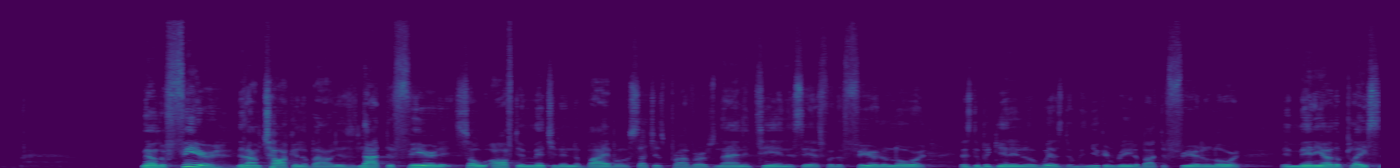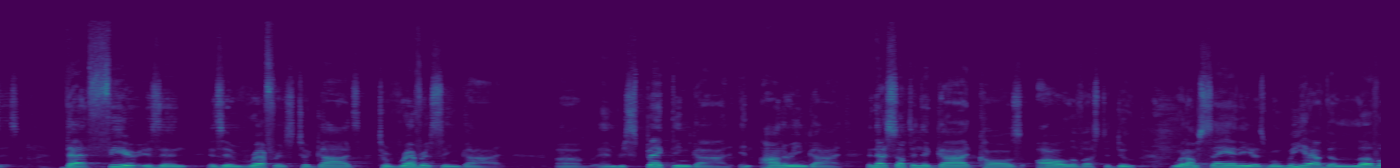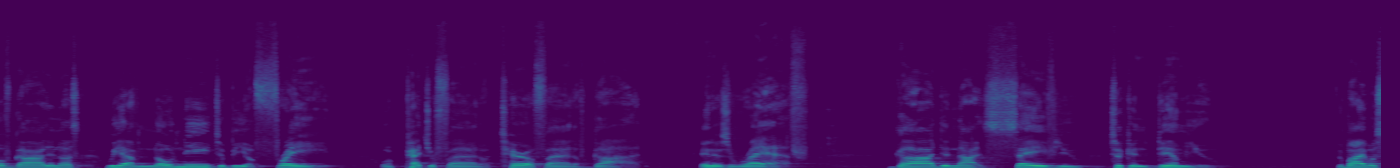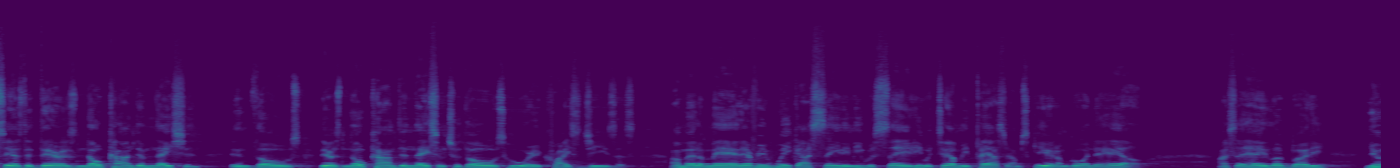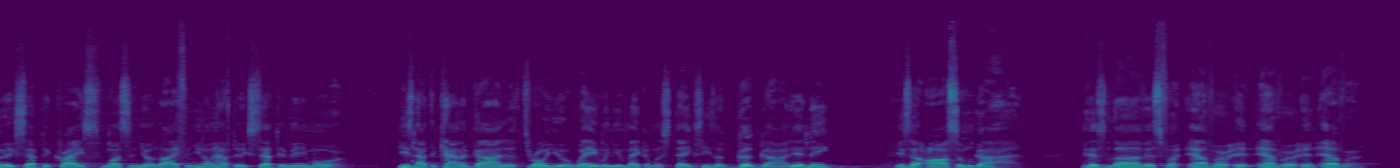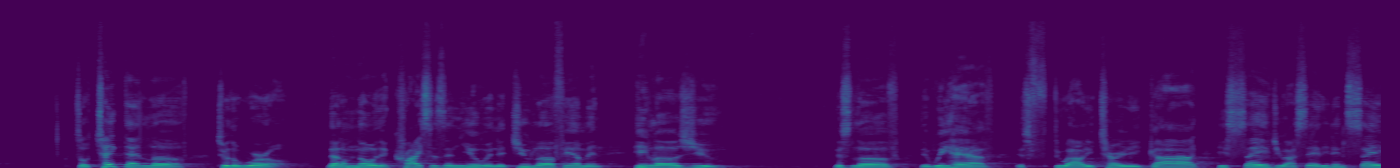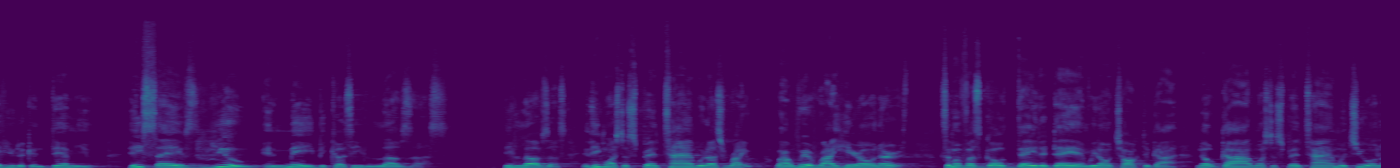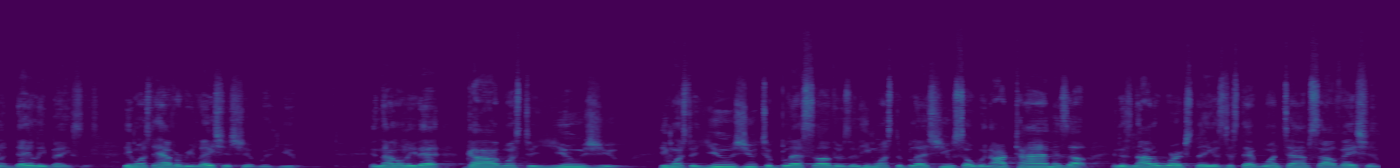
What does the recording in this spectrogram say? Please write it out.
Now, the fear that I'm talking about is not the fear that's so often mentioned in the Bible, such as Proverbs 9 and 10. It says, For the fear of the Lord is the beginning of wisdom. And you can read about the fear of the Lord in many other places. That fear is in, is in reference to God's, to reverencing God uh, and respecting God and honoring God. And that's something that God calls all of us to do. What I'm saying is, when we have the love of God in us, we have no need to be afraid or petrified or terrified of God and His wrath. God did not save you to condemn you. The Bible says that there is no condemnation in those, there is no condemnation to those who are in Christ Jesus. I met a man every week I seen him, he was saved. He would tell me, Pastor, I'm scared, I'm going to hell. I said, hey, look, buddy, you've accepted Christ once in your life and you don't have to accept him anymore. He's not the kind of God to throw you away when you make a mistake. He's a good God, isn't he? He's an awesome God. And his love is forever and ever and ever. So take that love to the world. Let them know that Christ is in you and that you love him and he loves you. This love that we have is throughout eternity. God, he saved you. I said, he didn't save you to condemn you. He saves you and me because he loves us. He loves us. And he wants to spend time with us right while we're right here on earth. Some of us go day to day and we don't talk to God. No, God wants to spend time with you on a daily basis. He wants to have a relationship with you. And not only that, God wants to use you. He wants to use you to bless others, and He wants to bless you. So when our time is up, and it's not a works thing, it's just that one time salvation,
